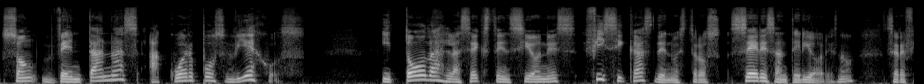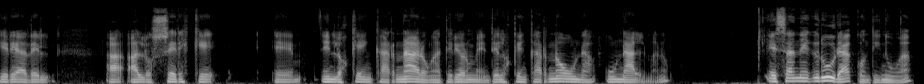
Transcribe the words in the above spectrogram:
son ventanas a cuerpos viejos y todas las extensiones físicas de nuestros seres anteriores, ¿no? Se refiere a, del, a, los seres que, eh, en los que encarnaron anteriormente, en los que encarnó una, un alma, ¿no? Esa negrura, continúa,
